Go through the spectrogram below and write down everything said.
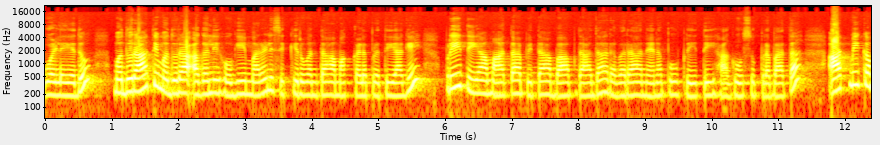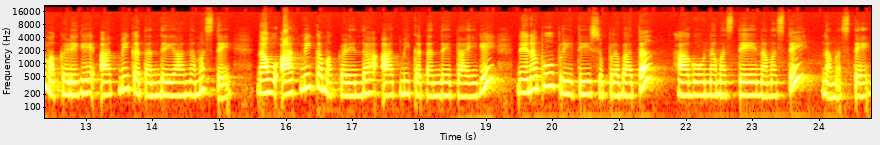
ಒಳ್ಳೆಯದು, ಮಧುರಾತಿ ಮಧುರ ಅಗಲಿ ಹೋಗಿ ಮರಳಿ ಸಿಕ್ಕಿರುವಂತಹ ಮಕ್ಕಳ ಪ್ರತಿಯಾಗಿ ಪ್ರೀತಿಯ ಮಾತಾ ಪಿತಾ ಬಾಪ್ ದಾದಾರವರ ನೆನಪು, ಪ್ರೀತಿ ಹಾಗೂ ಸುಪ್ರಭಾತ ಆತ್ಮಿಕ ಮಕ್ಕಳಿಗೆ ಆತ್ಮಿಕ ತಂದೆಯ ನಮಸ್ತೆ. ನಾವು ಆತ್ಮಿಕ ಮಕ್ಕಳಿಂದ ಆತ್ಮಿಕ ತಂದೆ ತಾಯಿಗೆ ನೆನಪು, ಪ್ರೀತಿ, ಸುಪ್ರಭಾತ ಹಾಗೂ ನಮಸ್ತೆ ನಮಸ್ತೆ ನಮಸ್ತೆ.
